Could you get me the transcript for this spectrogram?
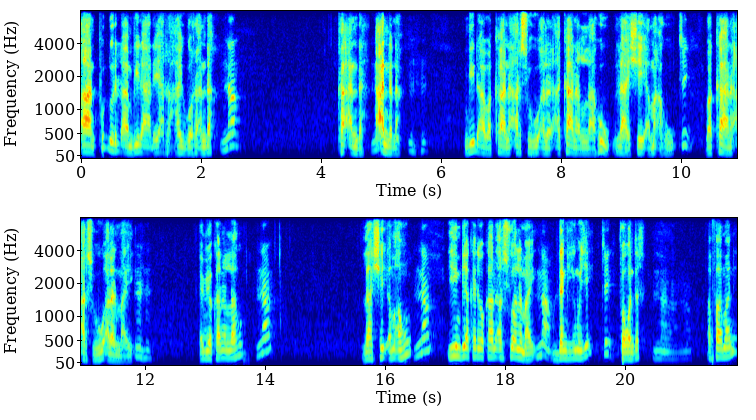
An puɗɗoriɗa mbiɗa aɗa yahata hay goto anda ka anda a andana mbiɗa wa kana arsuhu ala kana allahu la chey a maahu. Wa kana arsuhu alal maayi eɓe wiya kana allahu? Nam. La chey ama ahu? Yi mbiya kadi wa kana arsu allah maayi dankikimo jeeyi fo wondata a famani?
